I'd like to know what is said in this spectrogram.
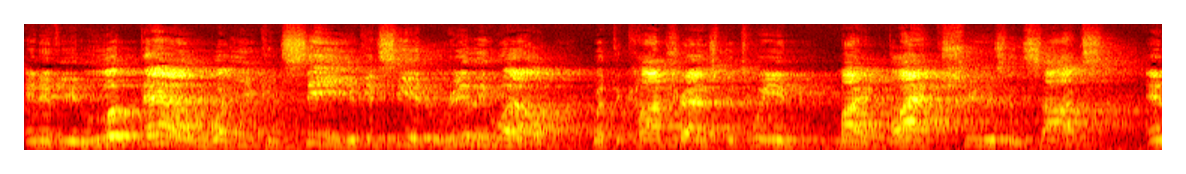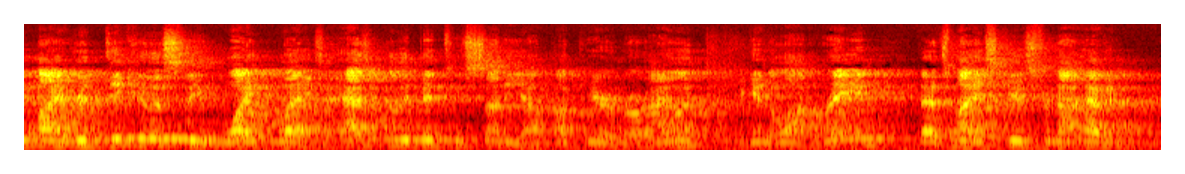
And if you look down, what you can see, you can see it really well with the contrast between my black shoes and socks and my ridiculously white legs. It hasn't really been too sunny out up here in Rhode Island. We're getting a lot of rain. That's my excuse for not having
